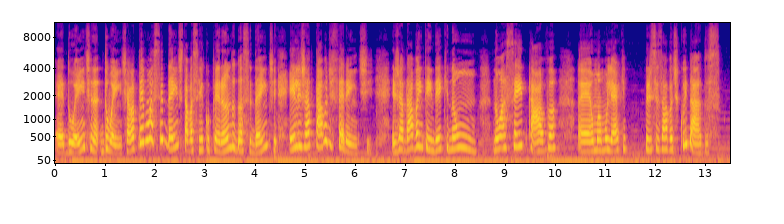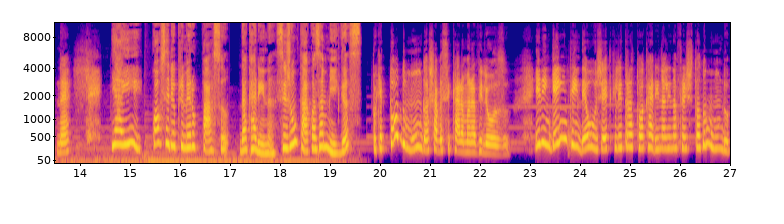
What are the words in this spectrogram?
é, doente, né, doente, ela teve um acidente, estava se recuperando do acidente, ele já estava diferente. Ele já dava a entender que não não aceitava é, uma mulher que precisava de cuidados, né? E aí, qual seria o primeiro passo da Karina? Se juntar com as amigas, porque todo mundo achava esse cara maravilhoso. E ninguém entendeu o jeito que ele tratou a Karina ali na frente de todo mundo.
